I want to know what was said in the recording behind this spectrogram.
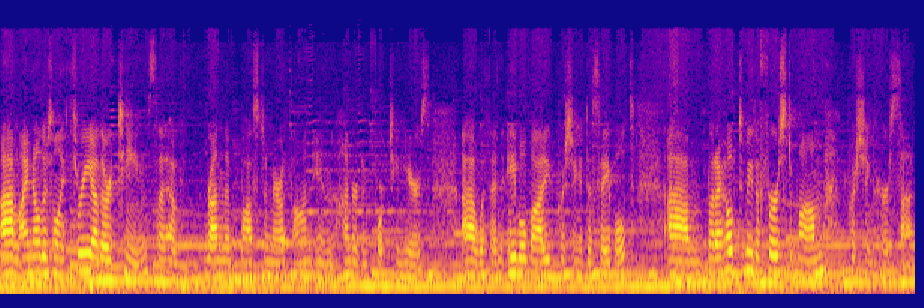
Um, I know there's only three other teams that have run the Boston Marathon in 114 years uh, with an able bodied pushing a disabled. Um, but I hope to be the first mom pushing her son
